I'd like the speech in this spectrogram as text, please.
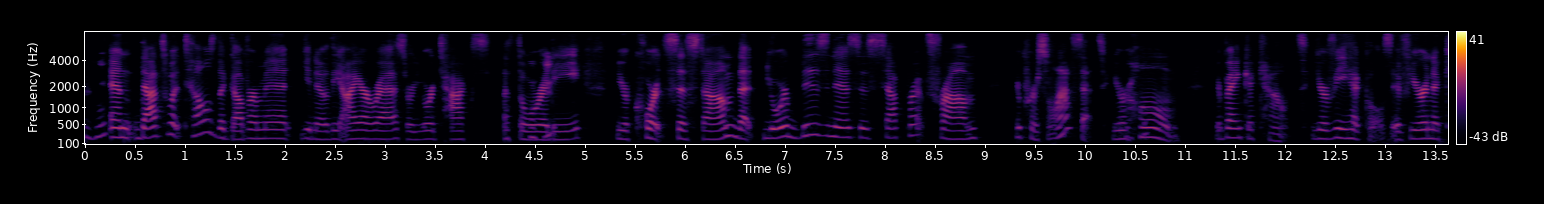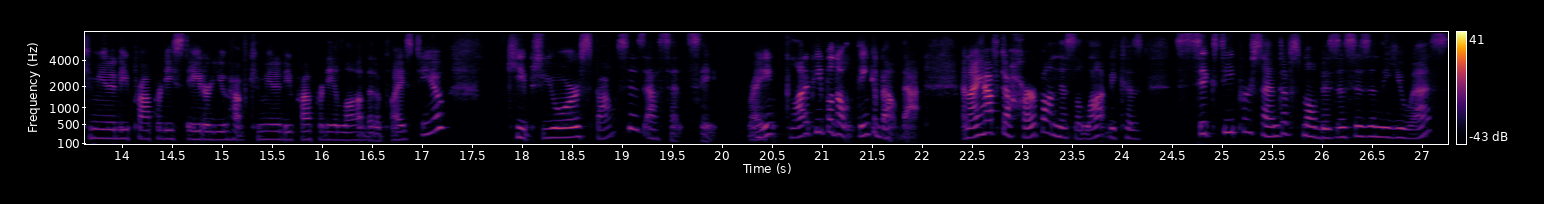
Mm-hmm. And that's what tells the government, you know, the IRS or your tax mm-hmm. authority, mm-hmm. your court system that your business is separate from your personal assets, your mm-hmm. home, your bank accounts, your vehicles. If you're in a community property state or you have community property law that applies to you, keeps your spouse's assets safe right? A lot of people don't think about that. And I have to harp on this a lot because 60% of small businesses in the US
